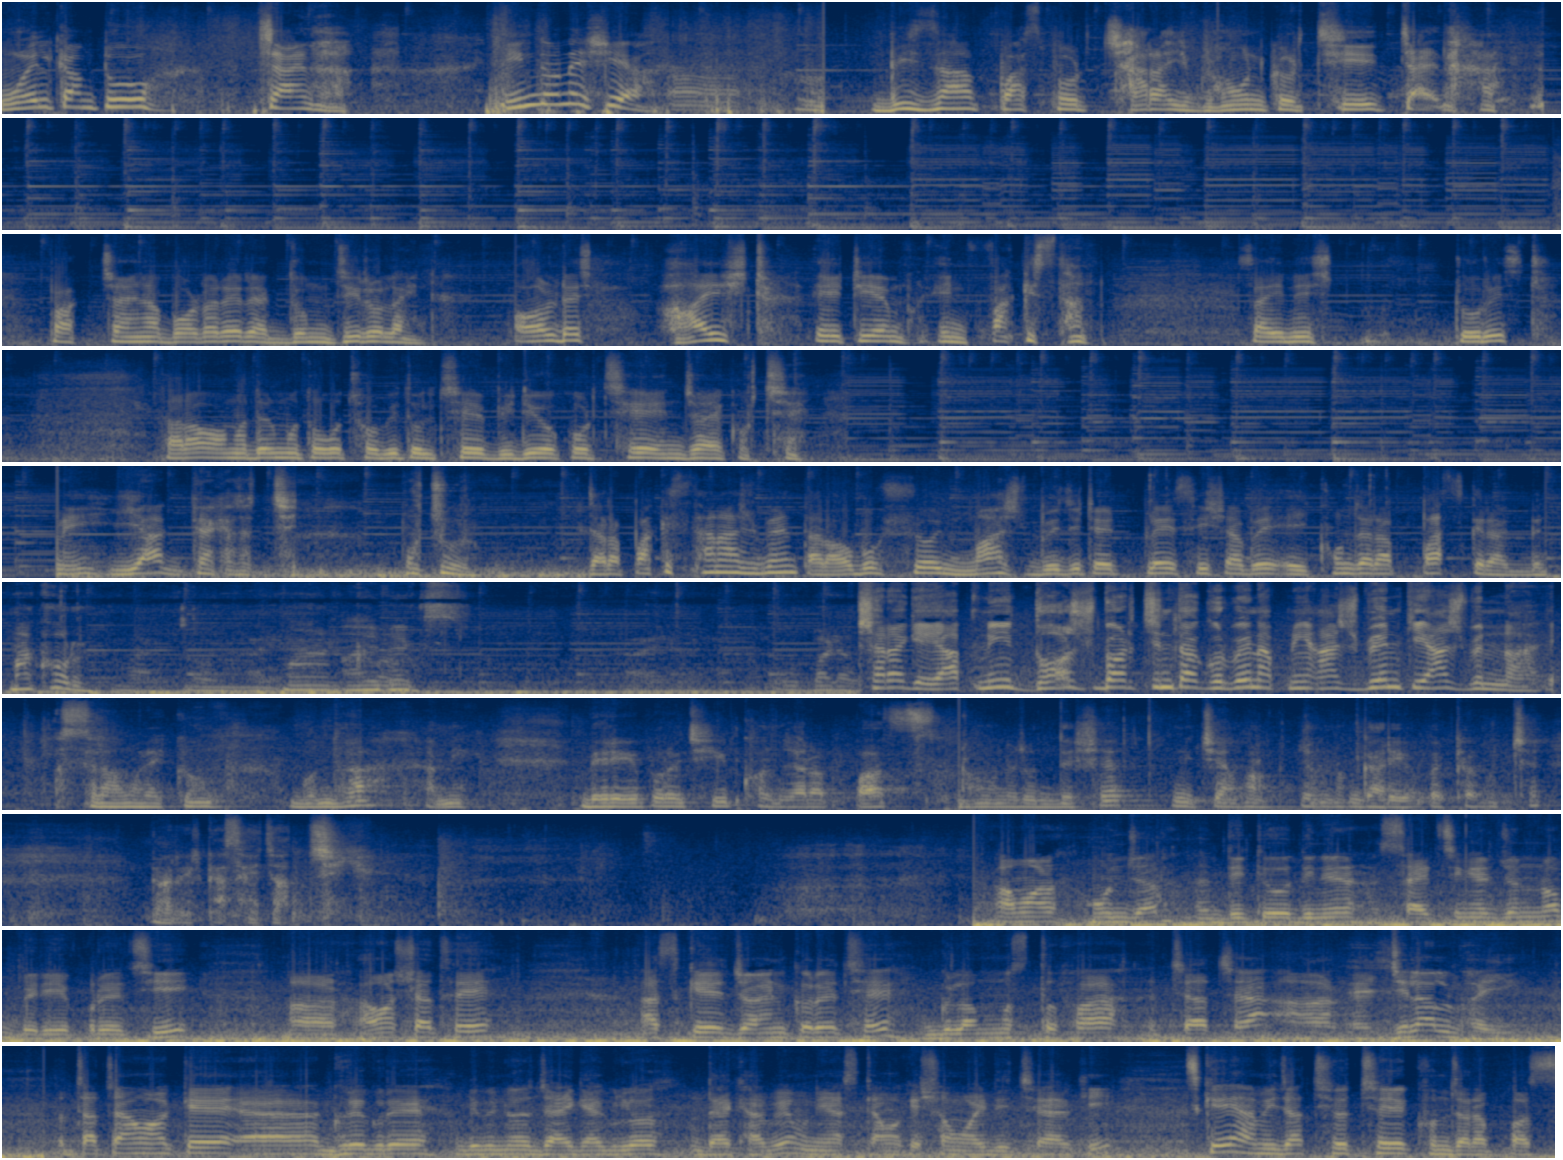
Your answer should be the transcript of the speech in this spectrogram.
Welcome to China Indonesia visa passport ছাড়াই ভ্রমণ করছি চায়না পাক চায়না বর্ডারের একদম zero line. Oldest highest ATM in Pakistan Chinese tourist তারাও আমাদের মতো ছবি তুলছে ভিডিও করছে এনজয় করছে। ইয়াক দেখা যাচ্ছে। প্রচুর। যারা পাকিস্তান আসবেন তারা অবশ্যই মাস্ট ভিজিটেড প্লেস হিসাবে এই খঞ্জারা পাসকে রাখবেন। মাখর? আইবেক্স আসার আগে আপনি দশ বার চিন্তা করবেন আপনি আসবেন কি আসবেন না। আসসালামু আলাইকুম বন্ধুরা আমি বেরিয়ে পড়েছি খঞ্জারা পাস ভ্রমণের উদ্দেশ্যে। নিচে আমার জন্য গাড়ি অপেক্ষা করছে। গাড়ির কাছে যাচ্ছি। আমার হঞ্জার দ্বিতীয় দিনের সাইট সিংয়ের জন্য বেরিয়ে পড়েছি। আর আমার সাথে আজকে জয়েন করেছে গুলাম মুস্তফা চাচা আর জিলাল ভাই। চাচা আমাকে ঘুরে ঘুরে বিভিন্ন জায়গাগুলো দেখাবে। উনি আজকে আমাকে সময় দিচ্ছে আর কি। আজকে আমি যাচ্ছি হচ্ছে খুঞ্জারা পাস।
